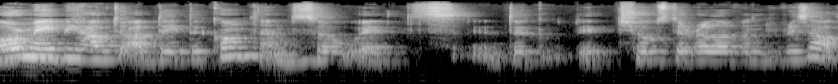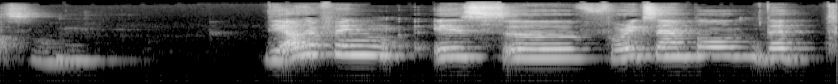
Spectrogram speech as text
Or maybe how to update the content so it's the, it shows the relevant results. The other thing is, uh, for example, that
